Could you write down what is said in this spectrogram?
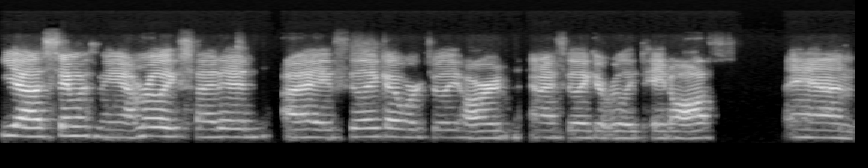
Yeah, same with me. I'm really excited. I feel like I worked really hard and I feel like it really paid off. And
